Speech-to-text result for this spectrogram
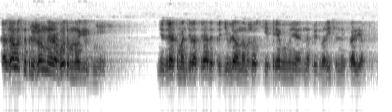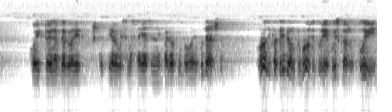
Сказалась напряженная работа многих дней. Не зря командир отряда предъявлял нам жесткие требования на предварительной проверке. Кое-кто иногда говорит, что первый самостоятельный полет не бывает удачным. Вроде как ребенка бросят в реку и скажут «плыви».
